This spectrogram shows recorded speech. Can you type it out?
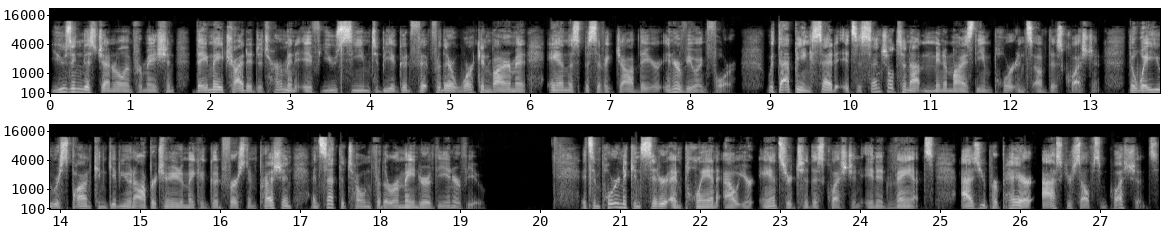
Using this general information, they may try to determine if you seem to be a good fit for their work environment and the specific job that you're interviewing for. With that being said, it's essential to not minimize the importance of this question. The way you respond can give you an opportunity to make a good first impression and set the tone for the remainder of the interview. It's important to consider and plan out your answer to this question in advance. As you prepare, ask yourself some questions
